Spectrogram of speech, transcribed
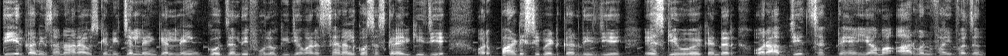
तीर का निशान आ रहा है, उसके नीचे लिंक है। लिंक को जल्दी फॉलो कीजिए, हमारे चैनल को सब्सक्राइब कीजिए और पार्टिसिपेट कर दीजिए इस गिव अवे के अंदर और आप जीत सकते हैं। Yamaha R one five version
